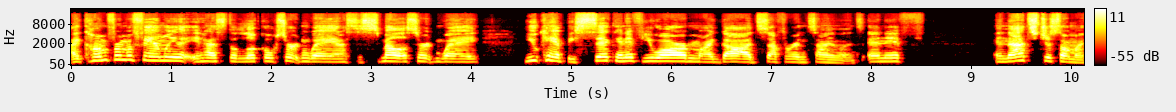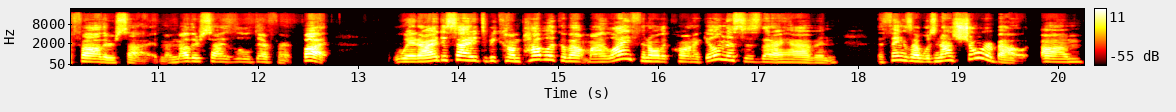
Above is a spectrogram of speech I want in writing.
I come from a family that it has to look a certain way, it has to smell a certain way. You can't be sick. And if you are, my God, suffer in silence. And if, and that's just on my father's side. My mother's side is a little different. But when I decided to become public about my life and all the chronic illnesses that I have and the things I was not sure about, um,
